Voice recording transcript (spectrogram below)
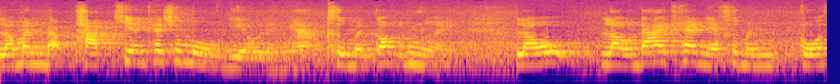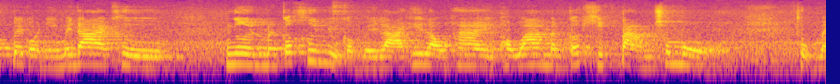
แล้วมันแบบพักเที่ยงแค่ชั่วโมงเดียวอะไรเงี้ยคือมันก็เหนื่อย แล้วเราได้แค่เนี้ยคือมันโกรธไปกว่านี้ไม่ได้คือ เงินมันก็ขึ้นอยู่กับเวลาที่เราให้ เพราะว่ามันก็คิดตามชั่วโมง ถูกไหม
